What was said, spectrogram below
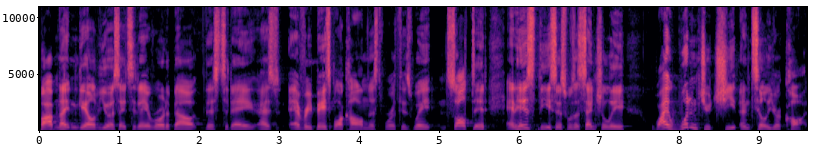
Bob Nightingale of USA Today wrote about this today, as every baseball columnist worth his weight in salt did, and his thesis was essentially, why wouldn't you cheat until you're caught?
